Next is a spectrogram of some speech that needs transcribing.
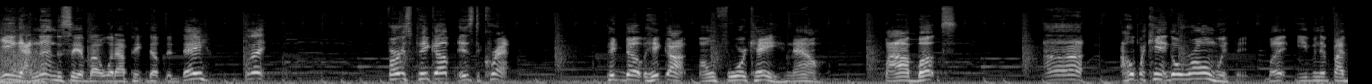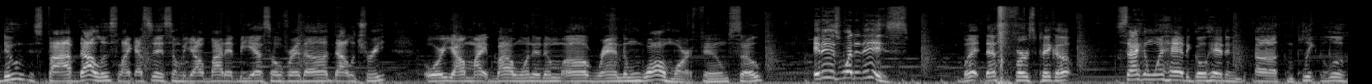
you ain't got nothing to say about what I picked up today. But first pickup is the crap. Picked up Hickok on 4K. Now, five bucks. Uh, I hope I can't go wrong with it. But even if I do, it's five dollars. Like I said, some of y'all buy that BS over at uh, Dollar Tree, or y'all might buy one of them uh, random Walmart films. So it is what it is. But that's the first pickup. Second one had to go ahead and uh, complete the little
